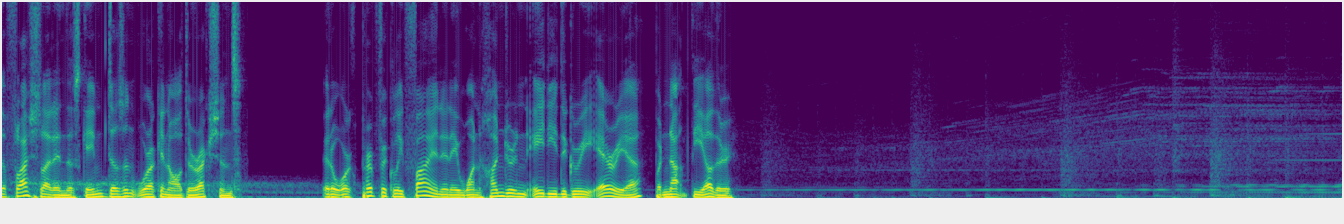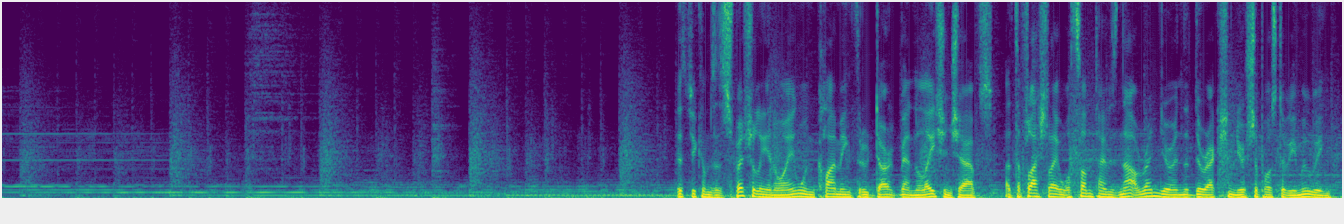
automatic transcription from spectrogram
The flashlight in this game doesn't work in all directions. It'll work perfectly fine in a 180 degree area, but not the other. This becomes especially annoying when climbing through dark ventilation shafts, as the flashlight will sometimes not render in the direction you're supposed to be moving.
